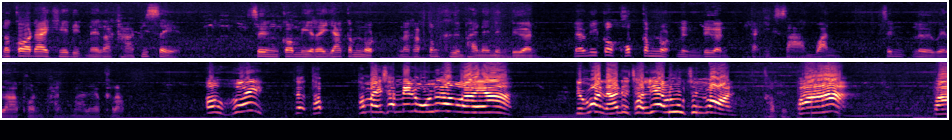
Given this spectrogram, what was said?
แล้วก็ได้เครดิตในราคาพิเศษ ซึ่งก็มีระยะกำหนดนะครับต้องคืนภายใน 1 เดือน แล้วนี่ก็ครบกำหนด 1 เดือนกับอีก 3 วัน ซึ่งเลยเวลาผ่อนผันมาแล้วครับเอ้าเฮ้ยเธอทำทำไมฉันไม่รู้เรื่องเลยอะเดี๋ยวก่อนนะเดี๋ยวฉันเรียกลูกฉันก่อน ครับผมฟ้า ฟ้า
